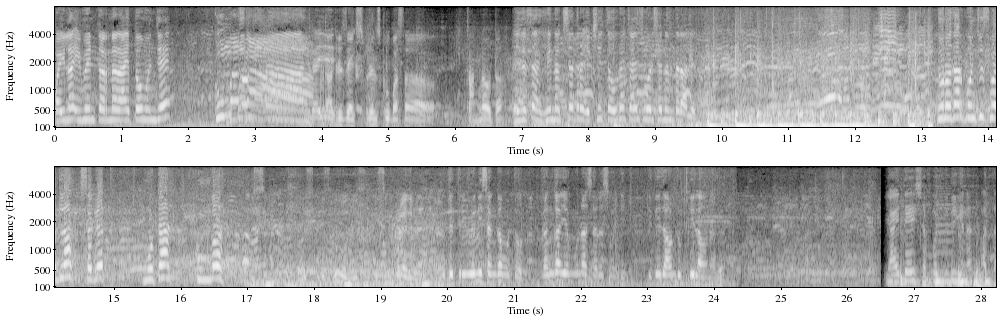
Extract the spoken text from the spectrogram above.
पहिला इव्हेंट करणार आहे तो म्हणजे कुंभस्नान. रात्रीचा एक्सपिरियन्स खूप असा चांगला होता. आणि जसं हे नक्षत्र एकशे चौवेचाळीस वर्षानंतर आले. दोन हजार पंचवीस मधला सगळ्यात मोठा कुंभ. तिथे त्रिवेणी संगम होतो. गंगा यमुना सरस्वती. तिथे जाऊन डुबकी लावून आलो. या इथे शपथविधी घेणार आता.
